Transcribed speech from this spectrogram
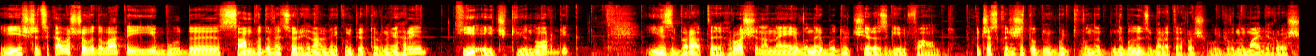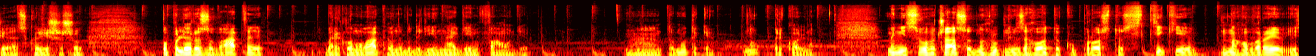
І що цікаво, що видавати її буде сам видавець оригінальної комп'ютерної гри THQ Nordic. І збирати гроші на неї вони будуть через GameFound. Хоча, скоріше, тут, мабуть, вони не будуть збирати гроші, мабуть, вони мають гроші, а скоріше, що популяризувати, рекламувати вони будуть її на GameFound. Е, Тому таке. Ну, прикольно. Мені свого часу одногрупник за готику просто стільки наговорив і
